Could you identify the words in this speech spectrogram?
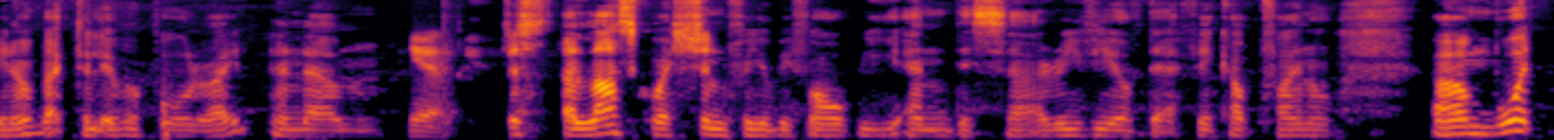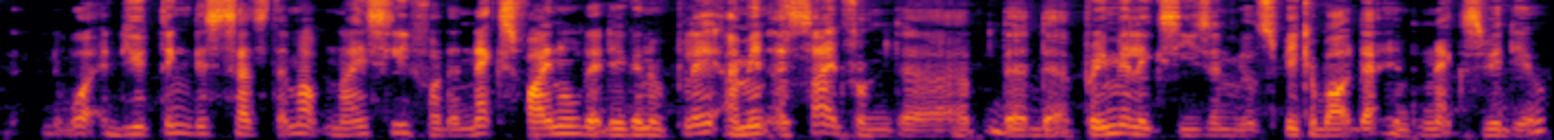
you know, back to Liverpool, right? And um Yeah. just a last question for you before we end this uh, review of the FA Cup final. Um, what what do you think this sets them up nicely for the next final that they're going to play? I mean, aside from the, the the Premier League season, we'll speak about that in the next video.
